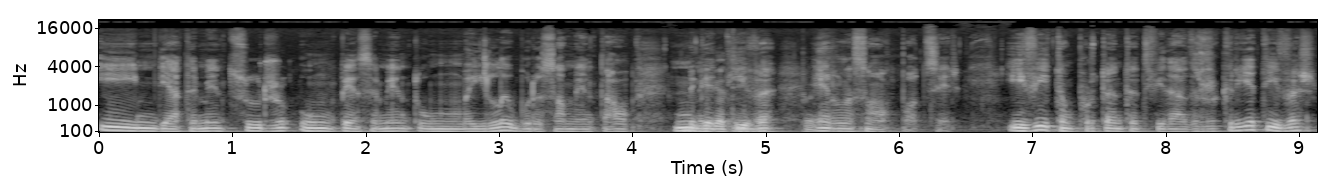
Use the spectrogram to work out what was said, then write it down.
e imediatamente surge um pensamento, uma elaboração mental negativa, negativa em relação ao que pode ser. Evitam, portanto, atividades recreativas,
